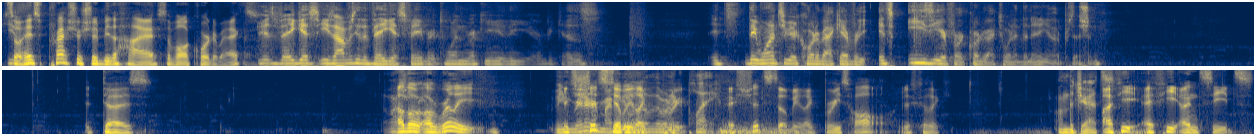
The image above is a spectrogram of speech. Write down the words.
So his pressure should be the highest of all quarterbacks. His Vegas, he's obviously the Vegas favorite to win Rookie of the Year because it's they want it to be a quarterback every. It's easier for a quarterback to win it than any other position. It does. Although a really, I mean, it Ridder should might still be the like Bree- play it should still be like Breece Hall, just because like on the Jets. if he if he unseats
